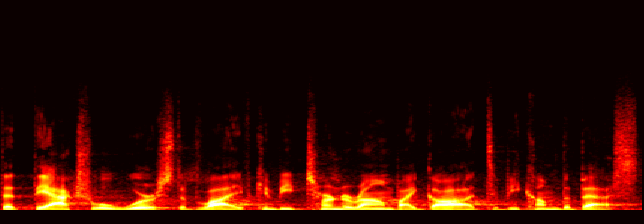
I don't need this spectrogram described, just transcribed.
that the actual worst of life can be turned around by God to become the best.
